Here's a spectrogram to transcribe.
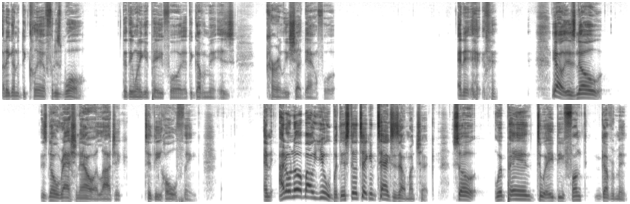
are they going to declare for this wall? that they want to get paid for that the government is currently shut down for. And it yo, there's no there's no rationale or logic to the whole thing. And I don't know about you, but they're still taking taxes out my check. So we're paying to a defunct government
